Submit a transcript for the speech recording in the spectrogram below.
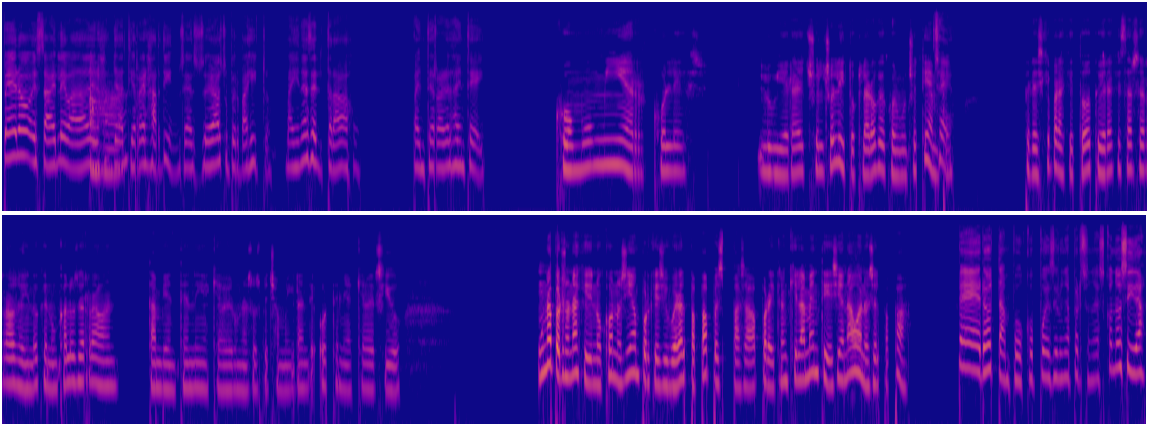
Pero estaba elevada de la, de la Ajá. tierra del jardín. O sea, eso era súper bajito. Imagínense el trabajo para enterrar a esa gente ahí. ¿Cómo miércoles lo hubiera hecho él solito? Claro que con mucho tiempo. Sí. Pero es que para que todo tuviera que estar cerrado sabiendo que nunca lo cerraban, también tenía que haber una sospecha muy grande o tenía que haber sido una persona que no conocían porque si fuera el papá pues pasaba por ahí tranquilamente y decían, ah bueno, es el papá. Pero tampoco puede ser una persona desconocida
